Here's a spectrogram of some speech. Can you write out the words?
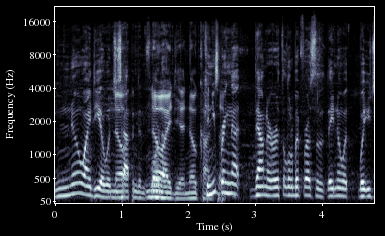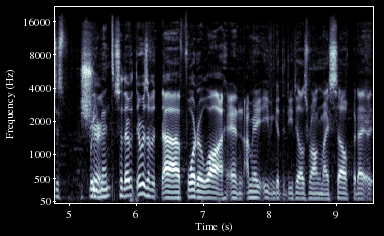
no idea what just happened in Florida. no idea, no concept. Can you bring that down to earth a little bit for us so that they know what, what you just what you Sure. meant? So there, there was a uh, Florida law, and I'm going to even get the details wrong myself, but I,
